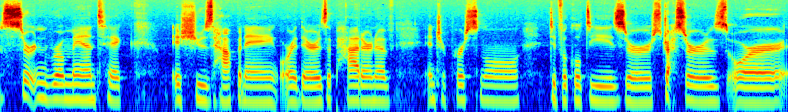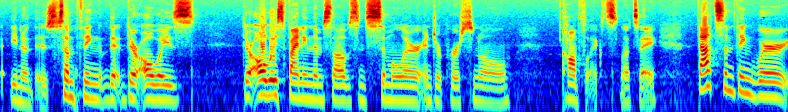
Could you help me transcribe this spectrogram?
certain romantic issues happening or there's a pattern of interpersonal difficulties or stressors or you know something that they're always they're always finding themselves in similar interpersonal conflicts, let's say, that's something where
